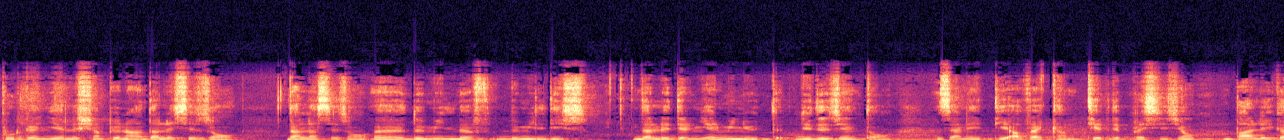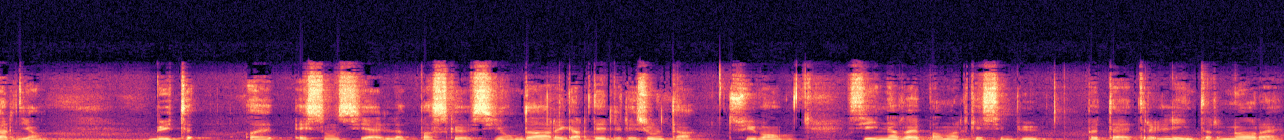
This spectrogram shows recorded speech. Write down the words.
pour gagner le championnat dans, la saison 2009-2010. Euh, dans les dernières minutes du deuxième temps, Zanetti, avec un tir de précision, bat les gardiens. But essentiel parce que si on doit regarder les résultats suivants, s'il n'avait pas marqué ses buts, peut-être l'Inter n'aurait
